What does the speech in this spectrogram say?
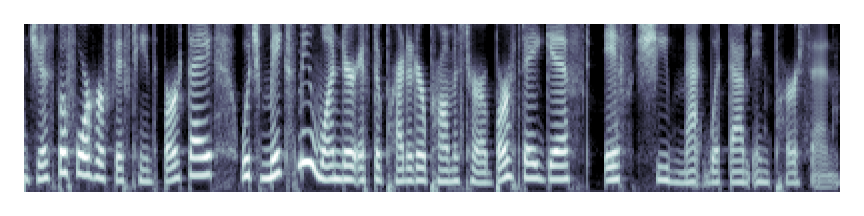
just before her 15th birthday, which makes me wonder if the predator promised her a birthday gift if she met with them in person.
